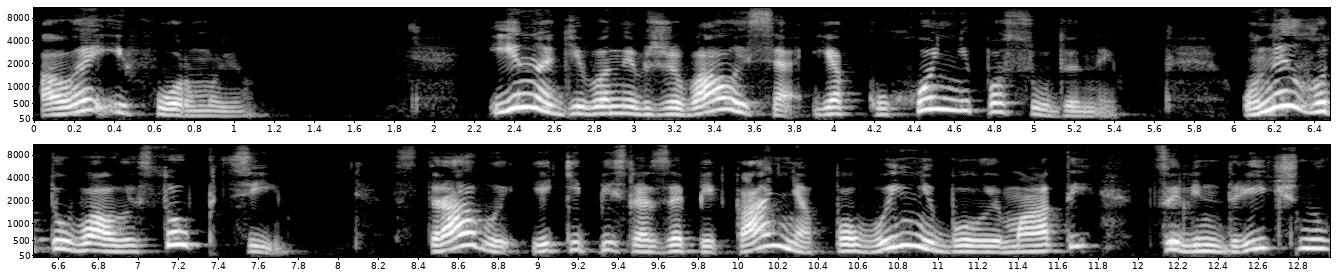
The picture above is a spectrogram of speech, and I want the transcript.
але і формою. Іноді вони вживалися як кухонні посудини. У них готували стовпці, страви, які після запікання повинні були мати циліндричну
